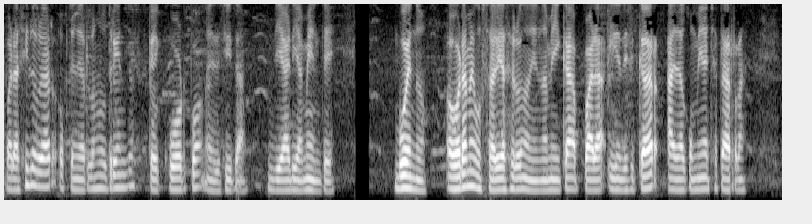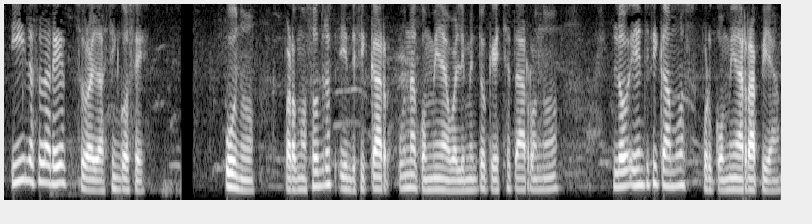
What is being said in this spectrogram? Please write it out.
para así lograr obtener los nutrientes que el cuerpo necesita diariamente. Bueno, ahora me gustaría hacer una dinámica para identificar a la comida chatarra y les hablaré sobre las 5C. 1. Para nosotros identificar una comida o alimento que es chatarra o no, lo identificamos por comida rápida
